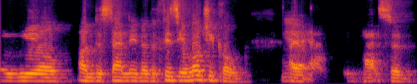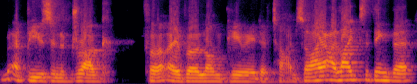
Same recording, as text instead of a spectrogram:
a real understanding of the physiological yeah. uh, impacts of abusing a drug for over a long period of time. So I, I like to think that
